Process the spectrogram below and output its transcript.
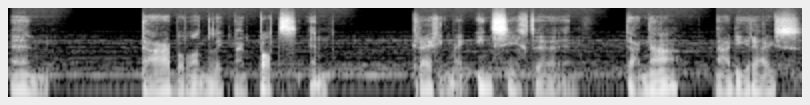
En daar bewandel ik mijn pad en krijg ik mijn inzichten. En daarna, na die reis,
